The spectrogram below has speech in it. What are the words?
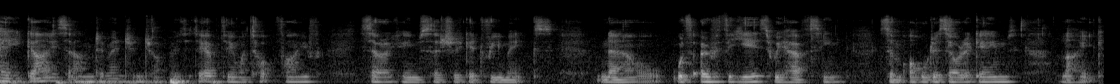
Hey guys, I'm Dimension Jumper. Today I'm doing my top 5 Zelda games that should get remakes. Now, with over the years we have seen some older Zelda games like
